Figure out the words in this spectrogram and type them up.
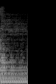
you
